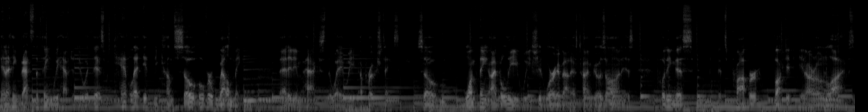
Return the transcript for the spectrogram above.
And I think that's the thing we have to do with this. We can't let it become so overwhelming that it impacts the way we approach things. So, one thing I believe we should worry about as time goes on is putting this in its proper bucket in our own lives.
